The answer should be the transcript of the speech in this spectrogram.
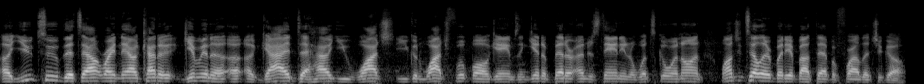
a, YouTube that's out right now, kind of giving a, a, guide to how you watch. You can watch football games and get a better understanding of what's going on. Why don't you tell everybody about that before I let you go?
